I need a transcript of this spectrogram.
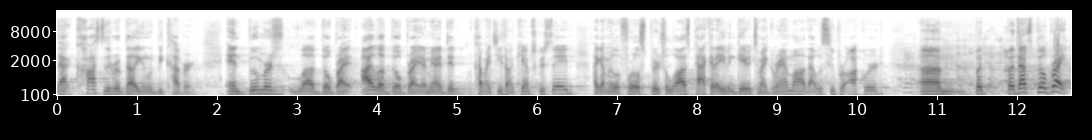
that cost of the rebellion would be covered. And boomers love Bill Bright. I love Bill Bright. I mean, I did cut my teeth on Campus Crusade. I got my little four little spiritual laws packet. I even gave it to my grandma. That was super awkward. Um, but, but that's Bill Bright.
